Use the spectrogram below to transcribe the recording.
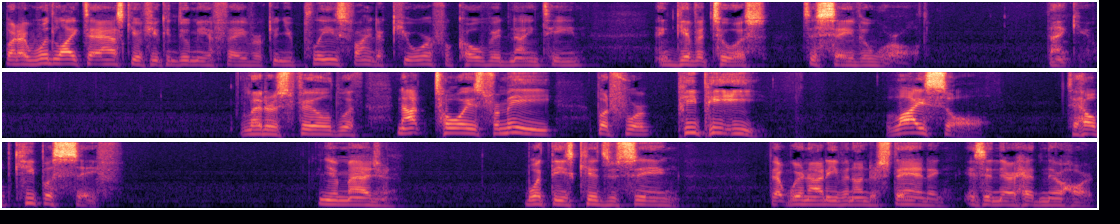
But I would like to ask you if you can do me a favor. Can you please find a cure for COVID 19 and give it to us to save the world? Thank you. Letters filled with not toys for me, but for PPE, Lysol, to help keep us safe. Can you imagine what these kids are seeing that we're not even understanding is in their head and their heart?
